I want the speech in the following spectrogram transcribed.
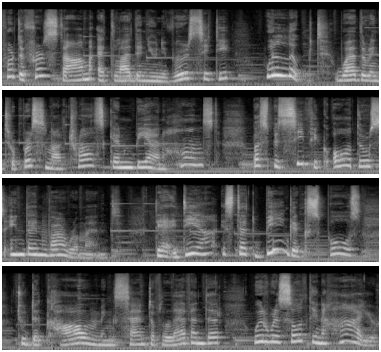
For the first time at Leiden University, we looked whether interpersonal trust can be enhanced by specific odors in the environment. The idea is that being exposed to the calming scent of lavender will result in higher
